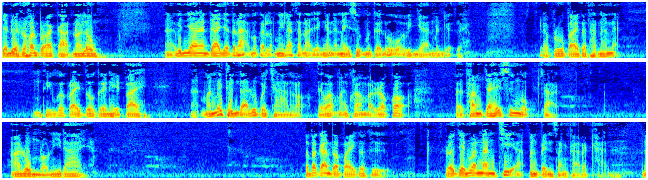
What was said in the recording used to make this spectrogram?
จะเดือดร้อนเพราะอากาศน้อยลงวิญญาณัญจายตระมันก็มีลักษณะอย่างนั้น ในสุดมันเกิดโอ้วิญญาณมันเยอะเลยรับรู้ไปก็ท่านนั้นเนี่ยถึงก็ไกลตัวเกินเหตุไป มันไม่ถึงกับรูปฌานหรอก แต่ว่าหมายความว่าเราก็ทำใจให้สงบจากอารมณ์เหล่านี้ได้แลประการต่อไปก็คือ เราเห็นว่านันทิมันเป็นสังขารขันใน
